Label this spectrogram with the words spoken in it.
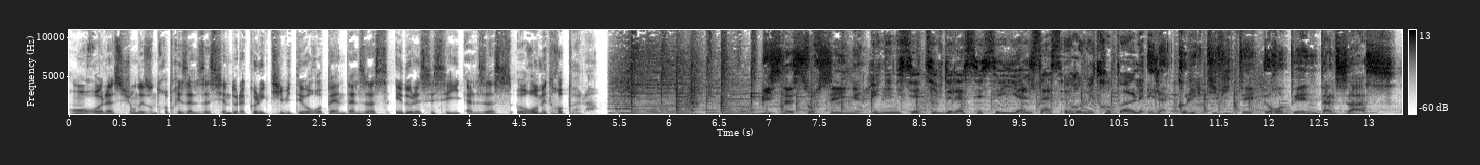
en relation des entreprises alsaciennes de la collectivité européenne d'Alsace et de la CCI Alsace Eurométropole. Business Sourcing, une initiative de la CCI Alsace Eurométropole et la collectivité européenne d'Alsace.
